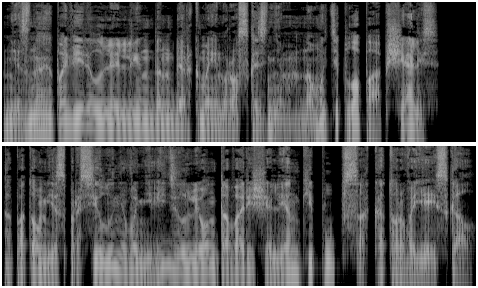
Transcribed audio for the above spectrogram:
Не знаю, поверил ли Линденберг моим россказням, но мы тепло пообщались, а потом я спросил у него, не видел ли он товарища Ленки Пупса, которого я искал.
